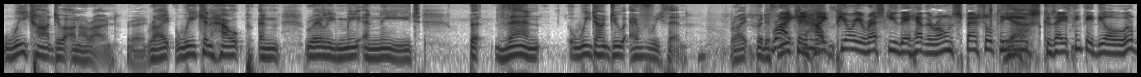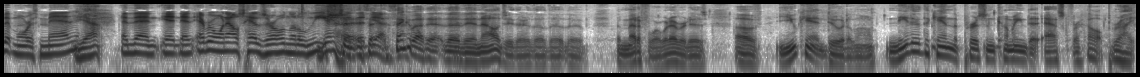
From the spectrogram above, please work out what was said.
we can't do it on our own, Right. Right? We can help and really meet a need, but then we don't do everything, right? But if we Right, can and help, like Peoria Rescue, they have their own specialties because I think they deal a little bit more with men. Yeah. and then and, and everyone else has their own little niche. Yeah. so that, th- yeah. Think about the, the the analogy there, the, the the the metaphor, whatever it is, of you can't do it alone. Neither the, can the person coming to ask for help. Right.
